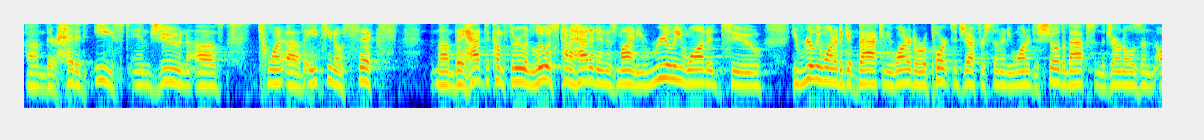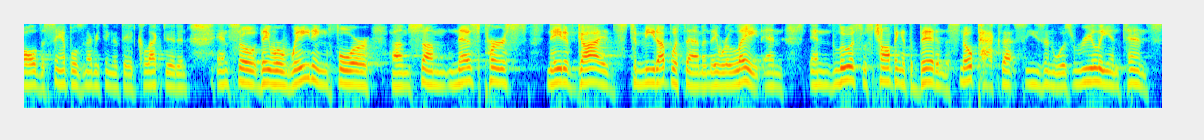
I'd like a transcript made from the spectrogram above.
um, they're headed east in June of, 20, of 1806 um, they had to come through and lewis kind of had it in his mind. He really wanted to he really wanted to get back and he wanted to report to jefferson and he wanted to show the maps and the journals and all the samples and everything that they had collected. And, and so they were waiting for um, some nez perce native guides to meet up with them and they were late. And, and lewis was chomping at the bit and the snowpack that season was really intense.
